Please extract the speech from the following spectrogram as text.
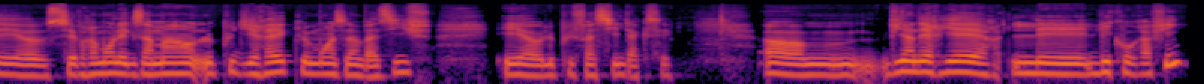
euh, c'est vraiment l'examen le plus direct, le moins invasif et euh, le plus facile d'accès. vient derrière l'échographie.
